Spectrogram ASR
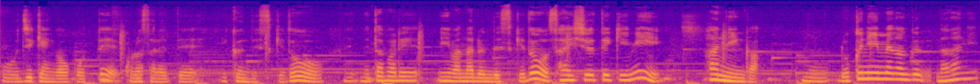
こう事件が起こって殺されていくんですけどねネタバレにはなるんですけど最終的に犯人がもう6人目のぐ7人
